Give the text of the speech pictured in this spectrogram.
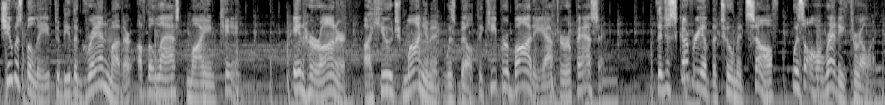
She was believed to be the grandmother of the last Mayan king. In her honor, a huge monument was built to keep her body after her passing. The discovery of the tomb itself was already thrilling.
